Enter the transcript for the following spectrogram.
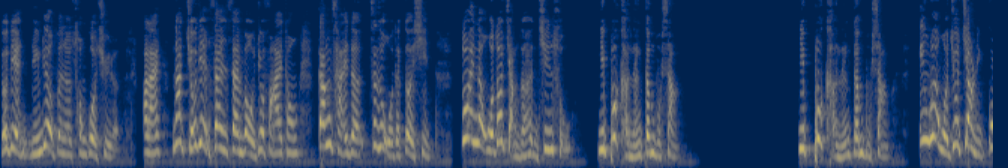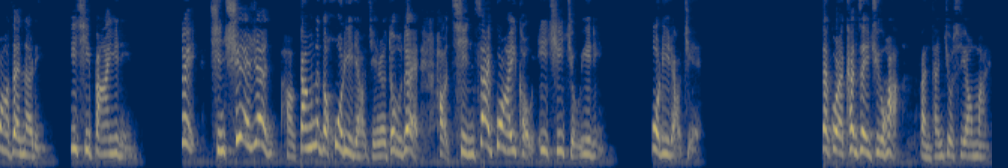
九点零六分就冲过去了，好来，那九点三十三分我就发一通刚才的，这是我的个性，所以呢，我都讲得很清楚，你不可能跟不上，你不可能跟不上，因为我就叫你挂在那里一七八一零，对，请确认好，刚那个获利了结了，对不对？好，请再挂一口一七九一零，获利了结，再过来看这一句话，反弹就是要卖。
